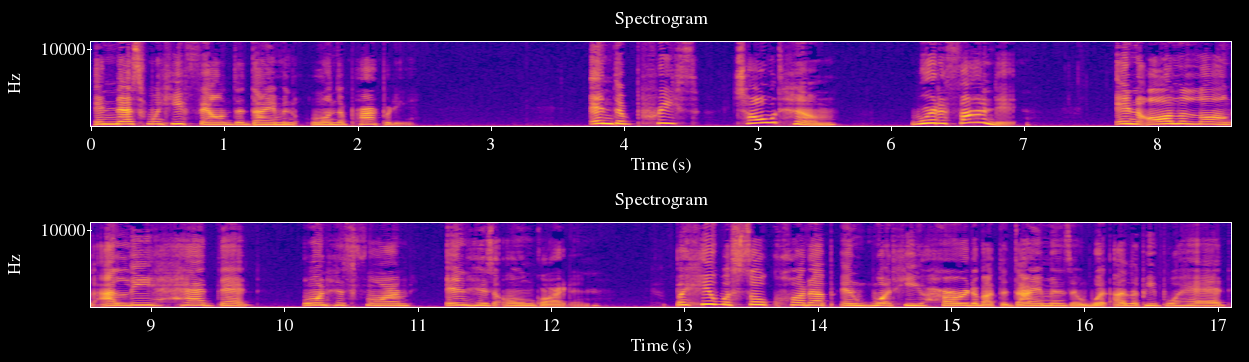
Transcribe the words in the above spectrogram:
And that's when he found the diamond on the property. And the priest told him where to find it. And all along, Ali had that on his farm in his own garden. But he was so caught up in what he heard about the diamonds and what other people had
